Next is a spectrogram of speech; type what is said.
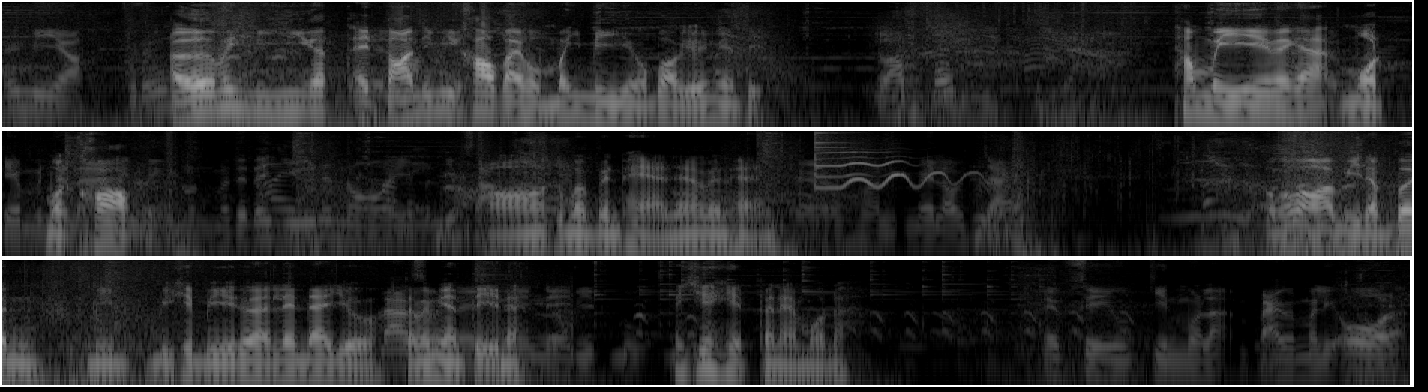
ไม่มีอะกูนึกเออไม่มีก็ไอตอนที่พี่เข้าไปผมไม่มีผมบอกอยู่ไม่มีอันติลำปมถ้ามีไหมก็หมด เกมนหมดจะคอกนานนิดนึงมันจะได้ยื้อได้น้อยมันยี่สิบสามอ๋อคือมันเป็นแผนใช่ไหมเป็นแผน เออมันไม่เล้าใจผมก็บอกว่ามีดับเบิลมี BKB ด้วยเล่นได้อยู่ล่าแต่ไม่มีอันตินะใในดิสกู ไอ้เหี้ยเห็ดไปไหนหมดอะเอฟซีกูกินหมดละแปลงเป็นมาริโอแล้ว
